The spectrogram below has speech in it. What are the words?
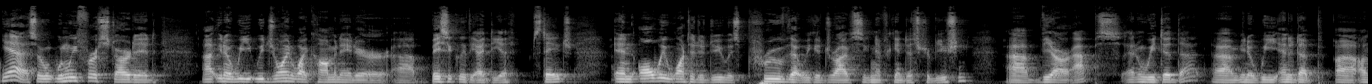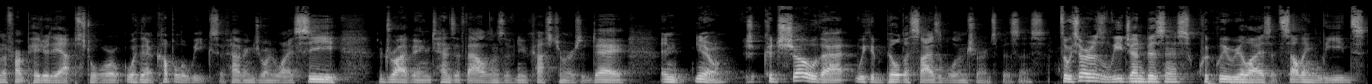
Yeah, so when we first started, uh, you know, we we joined Y Combinator uh, basically the idea stage, and all we wanted to do was prove that we could drive significant distribution uh, via our apps, and we did that. Um, you know, we ended up uh, on the front page of the App Store within a couple of weeks of having joined YC, driving tens of thousands of new customers a day, and you know, could show that we could build a sizable insurance business. So we started as a lead gen business. Quickly realized that selling leads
